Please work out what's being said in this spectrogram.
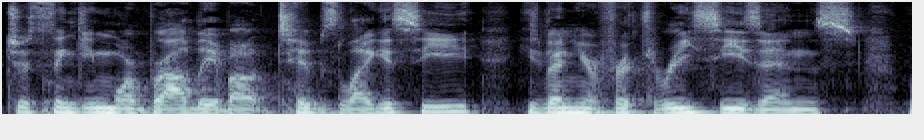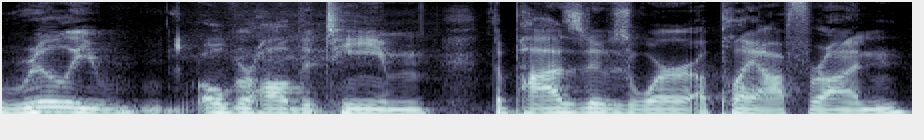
just thinking more broadly about Tibbs' legacy, he's been here for three seasons, really overhauled the team. The positives were a playoff run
